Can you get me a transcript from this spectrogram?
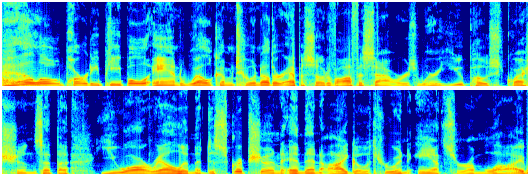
Hello, party people, and welcome to another episode of Office Hours where you post questions at the URL in the description and then I go through and answer them live.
